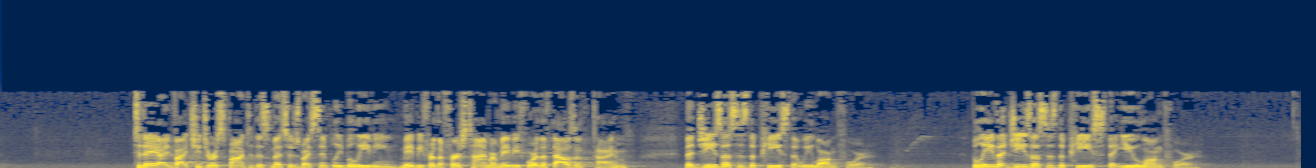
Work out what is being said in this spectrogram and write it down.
Today I invite you to respond to this message by simply believing, maybe for the first time or maybe for the thousandth time, that Jesus is the peace that we long for. Believe that Jesus is the peace that you long for.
